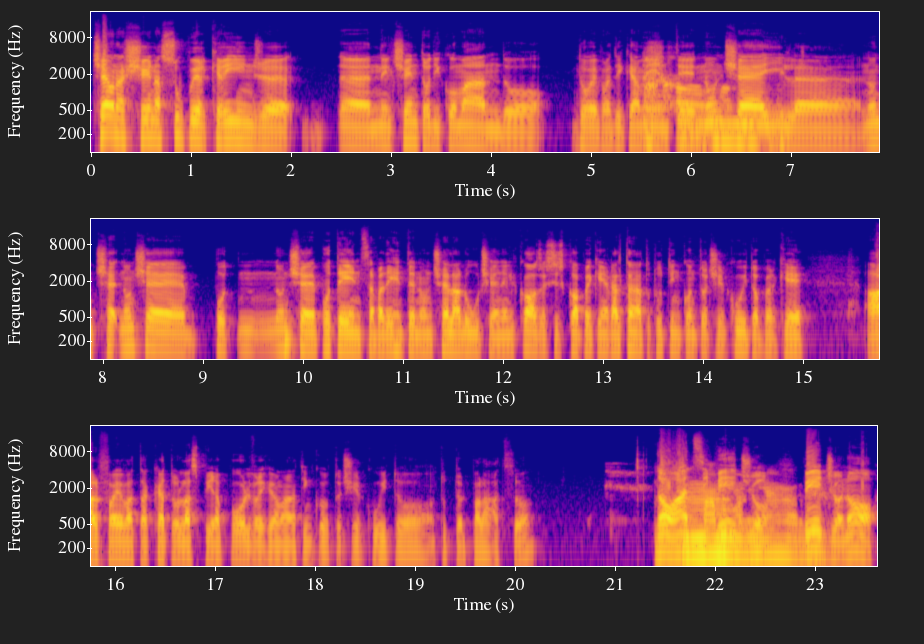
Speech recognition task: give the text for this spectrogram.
C'è una scena super cringe eh, nel centro di comando dove praticamente Oh, non c'è il non c'è, non c'è po- non c'è potenza, praticamente non c'è la luce nel coso e si scopre che in realtà è andato tutto in cortocircuito perché Alfa aveva attaccato l'aspirapolvere che aveva mandato in cortocircuito tutto il palazzo. No, anzi, Mamma peggio, mia, peggio, no,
